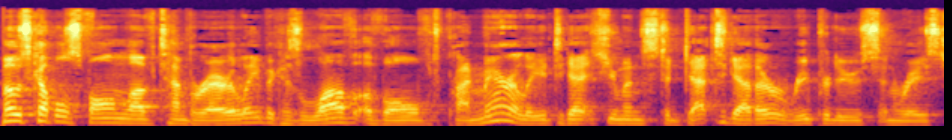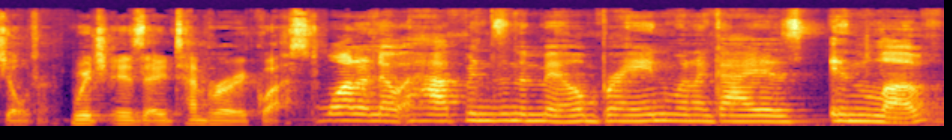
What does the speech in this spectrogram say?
Most couples fall in love temporarily because love evolved primarily to get humans to get together, reproduce, and raise children, which is a temporary quest. Want to know what happens in the male brain when a guy is in love?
